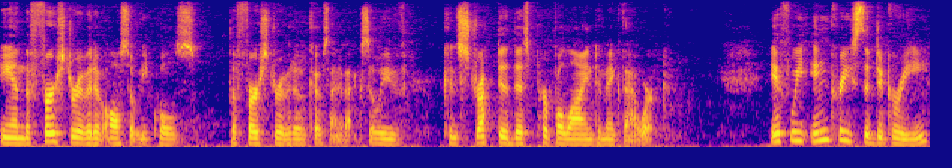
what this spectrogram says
and the first derivative also equals the first derivative of cosine of x. So we've constructed this purple line to make that work. If we increase the degree,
